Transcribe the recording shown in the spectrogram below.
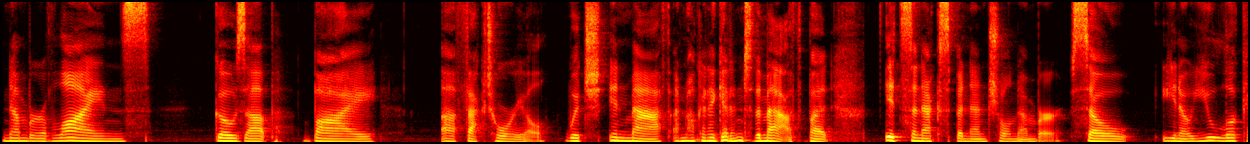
number of lines goes up by a factorial, which in math, I'm not going to get into the math, but it's an exponential number. So, you know, you look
